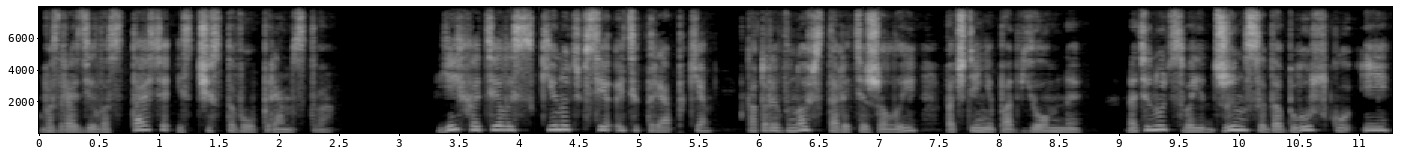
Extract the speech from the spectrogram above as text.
возразила Стася из чистого упрямства. Ей хотелось скинуть все эти тряпки, которые вновь стали тяжелы, почти неподъемны, натянуть свои джинсы да блузку и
